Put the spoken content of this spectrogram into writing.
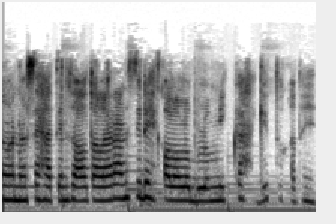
jangan nasehatin soal toleransi deh kalau lo belum nikah gitu katanya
